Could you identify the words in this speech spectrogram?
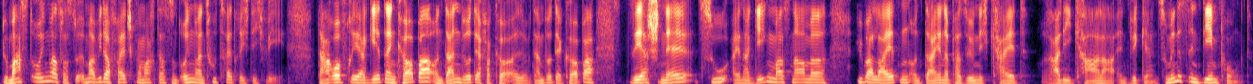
du machst irgendwas, was du immer wieder falsch gemacht hast und irgendwann tut es halt richtig weh. Darauf reagiert dein Körper und dann wird, der äh, dann wird der Körper sehr schnell zu einer Gegenmaßnahme überleiten und deine Persönlichkeit radikaler entwickeln. Zumindest in dem Punkt.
